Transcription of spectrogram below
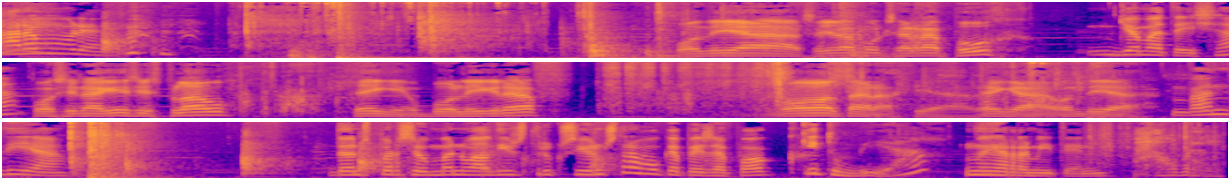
Ara ho veurem. Bon dia, senyora Montserrat Puig. Jo mateixa. Posin aquí, sisplau. Tingui un bolígraf. Molta gràcia. Vinga, bon dia. Bon dia. Doncs per ser un manual d'instruccions trobo que pesa poc. Qui t'envia? No hi ha remitent. Va, obre'l.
